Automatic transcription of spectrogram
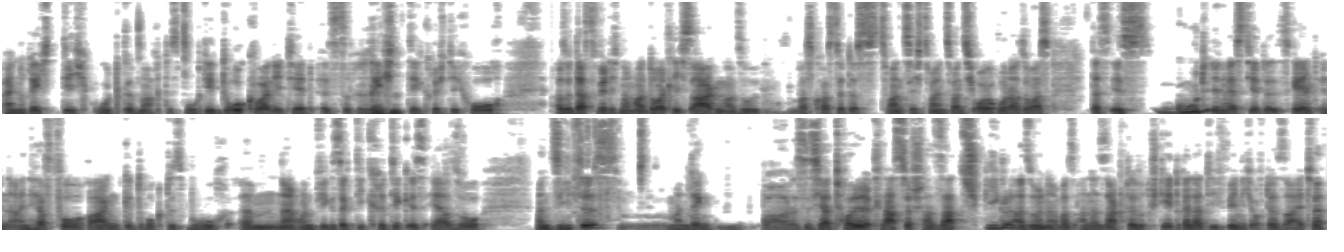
ein richtig gut gemachtes Buch. Die Druckqualität ist richtig, mhm. richtig hoch. Also das will ich nochmal deutlich sagen. Also was kostet das? 20, 22 Euro oder sowas? Das ist gut investiertes Geld in ein hervorragend gedrucktes Buch. Ähm, na, und wie gesagt, die Kritik ist eher so, man sieht es, man denkt, boah, das ist ja toll, klassischer Satzspiegel, also ne, was Anne sagte, steht relativ wenig auf der Seite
